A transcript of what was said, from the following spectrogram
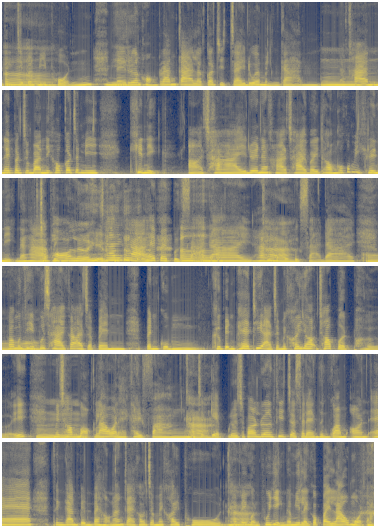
แต่จริงๆเออมันมีผลมีในเรื่องของร่างกายแล้วก็จิตใจด้วยเหมือนกันอืมนะคะ ในปัจจุบันนี้เขาก็จะมีคลินิกอ่า ชายด้วยนะคะ ชายใบทองเขาก็มีคลินิกนะคะ เฉพาะเลยใช่ค่ะ ให้ไปปรึกษาเออเออได้ค่ะค่ะให้ไปปรึกษาได้อ๋อเพราะบางทีผู้ชายก็อาจจะเป็นเป็นกลุ่มคือเป็นเพศที่อาจจะไม่ค่อยชอบเปิดเผย ไม่ชอบบอกเล่าอะไรให้ใครฟังค่ะเขาจะเก็บโดยเฉพาะเรื่องที่จะแสดงถึงความอ่อนแอ ถึงการเปลี่ยนแปลงของร่างกายเขาจะไม่ค่อยพูดค่ะนะไม่เหมือนผู้หญิงนะมีอะไรก็ไปเล่าหมดอะ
